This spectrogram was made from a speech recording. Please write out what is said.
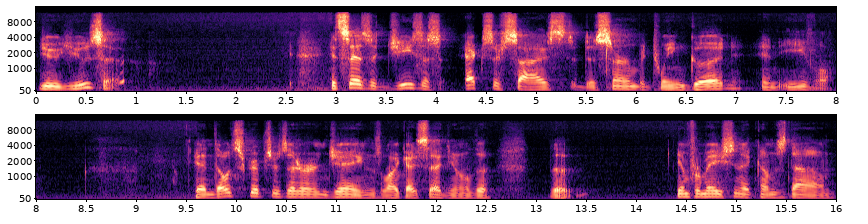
You use it. It says that Jesus exercised to discern between good and evil. And those scriptures that are in James, like I said, you know, the the information that comes down,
